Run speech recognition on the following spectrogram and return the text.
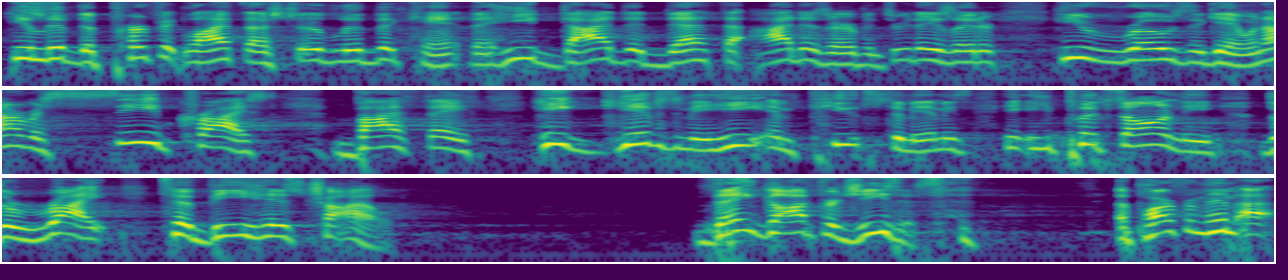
he lived the perfect life that I should have lived but can't, that he died the death that I deserve, and three days later, he rose again. When I receive Christ by faith, he gives me, he imputes to me, that means he, he puts on me the right to be his child. Thank God for Jesus. Apart from him, I,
